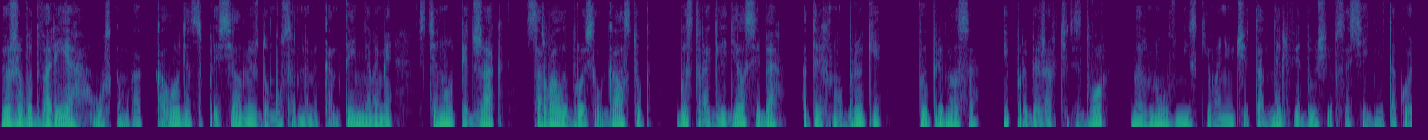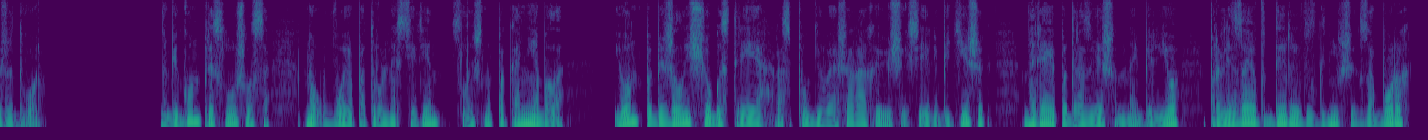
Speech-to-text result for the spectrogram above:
и уже во дворе, узком как колодец, присел между мусорными контейнерами, стянул пиджак, сорвал и бросил галстук, быстро оглядел себя, отряхнул брюки, выпрямился и, пробежав через двор, нырнул в низкий вонючий тоннель, ведущий в соседний такой же двор. На бегун прислушался, но воя патрульных сирен слышно пока не было, и он побежал еще быстрее, распугивая шарахающихся ребятишек, ныряя под развешанное белье, пролезая в дыры в сгнивших заборах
